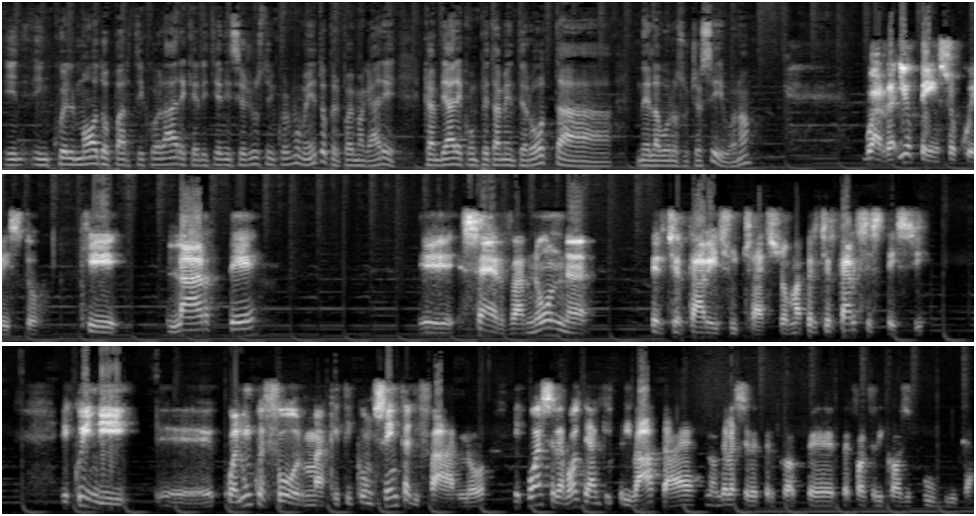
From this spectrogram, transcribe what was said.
in, in, quel modo particolare che ritieni sia giusto in quel momento, per poi magari cambiare completamente rotta nel lavoro successivo, no? Guarda, io penso questo, che l'arte eh, serva non per cercare il successo, ma per cercare se stessi. E quindi eh, qualunque forma che ti consenta di farlo, e può essere a volte anche privata, eh, non deve essere per, per, per, forza di cose pubblica,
